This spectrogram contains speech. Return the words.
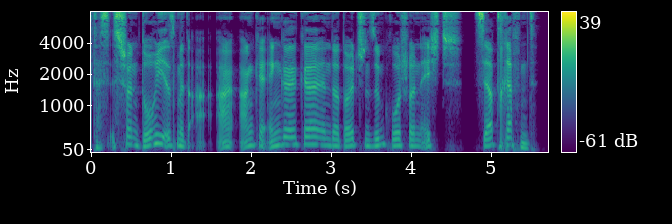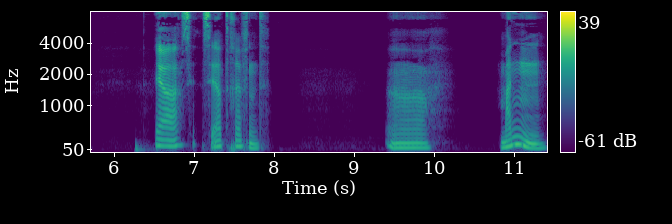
Das ist schon, Dori ist mit Anke Engelke in der deutschen Synchro schon echt sehr treffend. Ja. Sehr, sehr treffend. Äh, Mann,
